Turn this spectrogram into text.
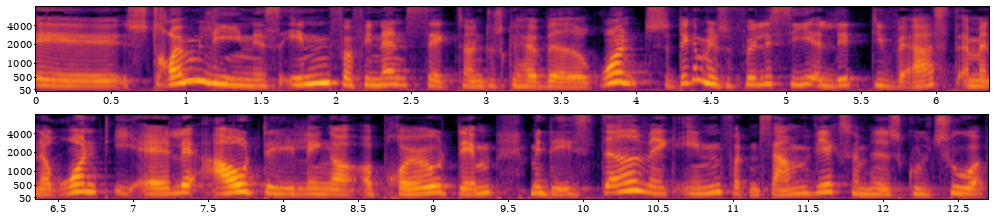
Øh, strømlignes inden for finanssektoren. Du skal have været rundt, så det kan man jo selvfølgelig sige er lidt diverst, at man er rundt i alle afdelinger og prøve dem, men det er stadigvæk inden for den samme virksomhedskultur.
